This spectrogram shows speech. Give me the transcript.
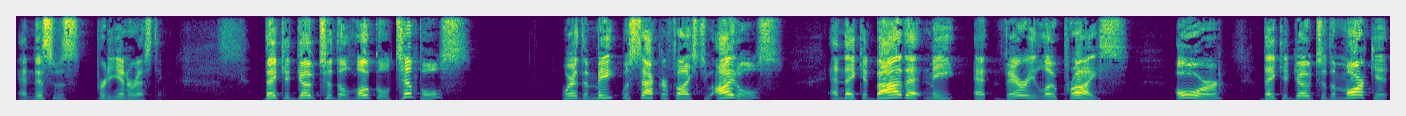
And this was pretty interesting. They could go to the local temples where the meat was sacrificed to idols, and they could buy that meat at very low price, or they could go to the market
